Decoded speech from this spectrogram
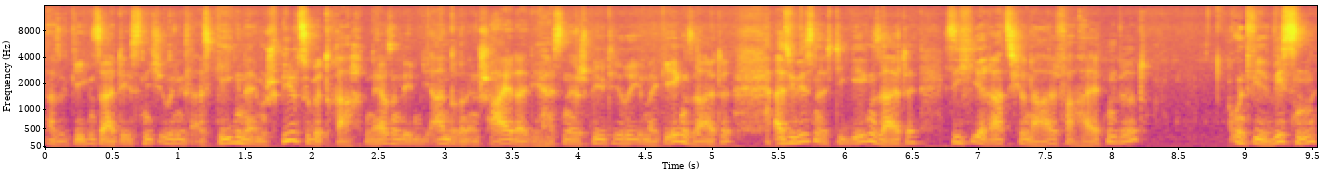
also Gegenseite ist nicht übrigens als Gegner im Spiel zu betrachten, ja, sondern eben die anderen Entscheider, die heißen in der Spieltheorie immer Gegenseite. Also wir wissen, dass die Gegenseite sich hier rational verhalten wird und wir wissen,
